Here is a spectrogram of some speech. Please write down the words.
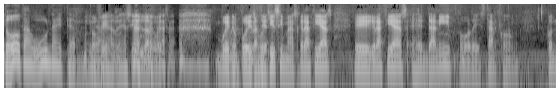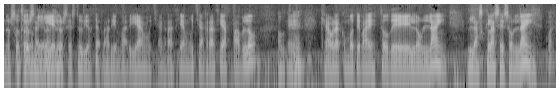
toda una eternidad. Pues fíjate, si es largo esto. bueno, pues muchísimas gracias, eh, gracias eh, Dani por estar con con nosotros aquí en los estudios de Radio María. Muchas gracias, muchas gracias, Pablo. A usted. Eh, que ahora, ¿cómo te va esto del online? Las clases online. Bueno,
